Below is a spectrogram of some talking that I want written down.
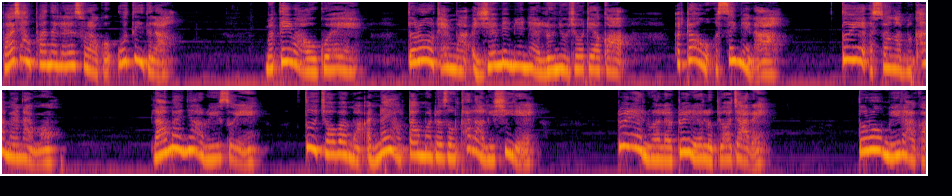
ဘာကြောင့်ဖမ်းတယ်လဲဆိုတာကိုဦးသိသလားမသိပါဘူးကွယ်သူတို့ထဲမှာအရင်မြင့်မြင့်နဲ့လူညိုကျော်တယောက်ကအတော့ကိုအစိတ်မြင်တာသူ့ရဲ့အစွမ်းကမခံမနိုင်ဘူးလာမယ့်ညရီဆိုရင်သူ့ကြောဘက်မှာအနက်ရောင်တောင်မတစုံထွက်လာလိရှိတယ်တွေ့တဲ့လူကလည်းတွေ့တယ်လို့ပြောကြတယ်သူတို့မိတာက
